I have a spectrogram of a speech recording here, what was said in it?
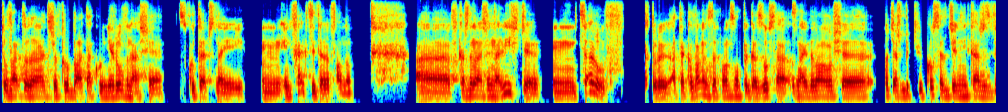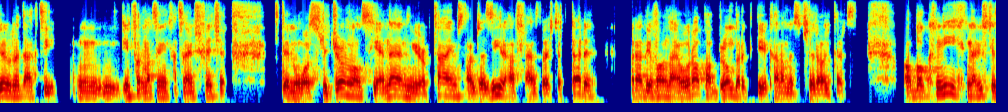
Tu warto dodać, że próba ataku nie równa się skutecznej mm, infekcji telefonu. W każdym razie na liście mm, celów, który atakowanych za pomocą Pegasusa znajdowało się chociażby kilkuset dziennikarzy z wielu redakcji mm, informacyjnych na całym świecie, w tym Wall Street Journal, CNN, New York Times, Al Jazeera, France 24, Radio Wolna Europa, Bloomberg, The Economist czy Reuters. Obok nich na liście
